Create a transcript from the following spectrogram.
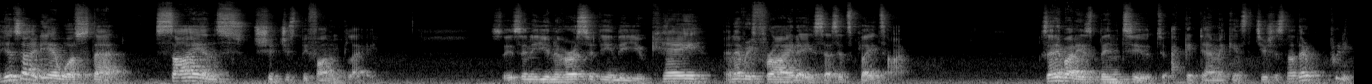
his idea was that science should just be fun and play. So he's in a university in the UK, and every Friday he says it's playtime. Because anybody who's been to, to academic institutions, now they're pretty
